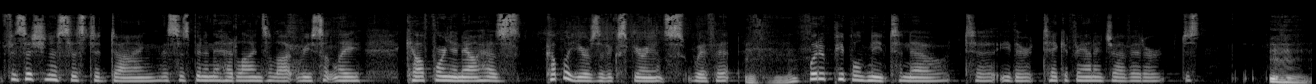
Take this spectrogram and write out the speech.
physician assisted dying. This has been in the headlines a lot recently. California now has couple of years of experience with it. Mm-hmm. What do people need to know to either take advantage of it or just mm-hmm.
